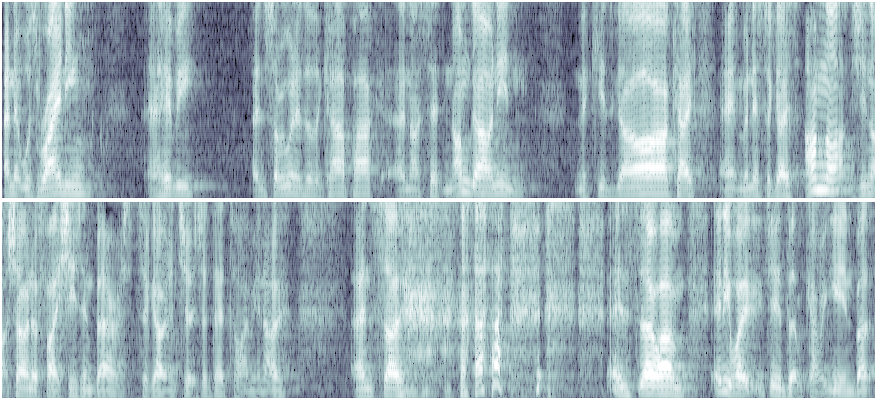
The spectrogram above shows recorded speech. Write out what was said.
And it was raining heavy. And so we went into the car park. And I said, I'm going in. And the kids go, oh, okay. And Vanessa goes, I'm not. She's not showing her face. She's embarrassed to go to church at that time, you know. And so, and so, um, anyway, she ended up coming in, but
